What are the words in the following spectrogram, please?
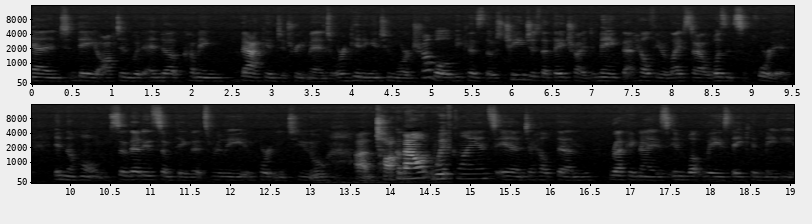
and they often would end up coming back into treatment or getting into more trouble because those changes that they tried to make, that healthier lifestyle, wasn't supported in the home. So that is something that's really important to um, talk about with clients and to help them recognize in what ways they can maybe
